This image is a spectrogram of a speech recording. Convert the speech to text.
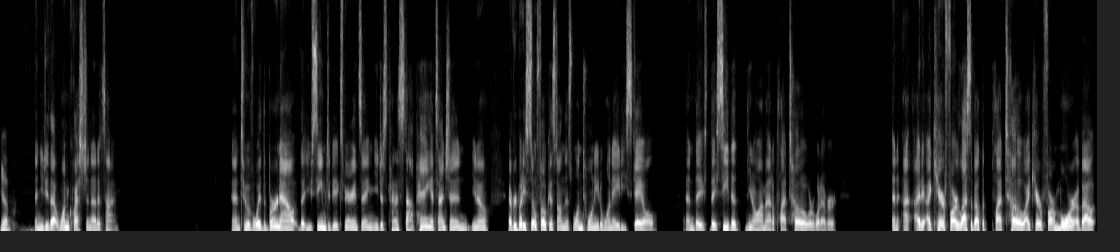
Yep. and you do that one question at a time. And to avoid the burnout that you seem to be experiencing, you just kind of stop paying attention. You know, everybody's so focused on this 120 to 180 scale, and they they see that you know I'm at a plateau or whatever. And I, I, I care far less about the plateau. I care far more about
